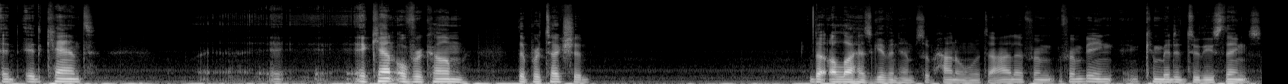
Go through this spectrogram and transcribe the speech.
It it can't. It, it can't overcome the protection that Allah has given him, subhanahu wa ta'ala, from, from being committed to these things.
